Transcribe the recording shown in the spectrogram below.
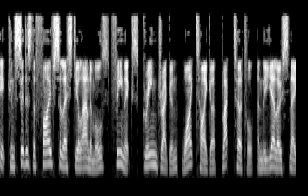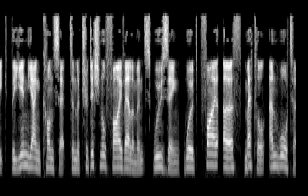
It considers the five celestial animals phoenix, green dragon, white tiger, black turtle, and the yellow snake, the yin-yang concept and the traditional five elements wu-xing, wood, fire, earth, metal, and water.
